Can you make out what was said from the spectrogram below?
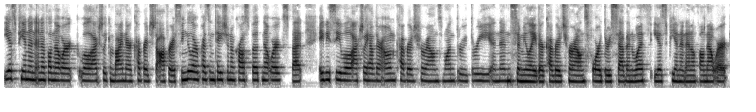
ESPN and NFL Network will actually combine their coverage to offer a singular presentation across both networks, but ABC will actually have their own coverage for rounds one through three and then simulate their coverage for rounds four through seven with ESPN and NFL Network.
